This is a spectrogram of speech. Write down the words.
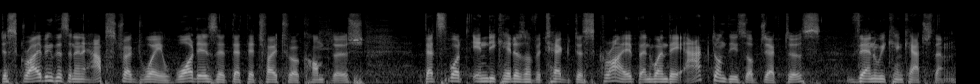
describing this in an abstract way. What is it that they try to accomplish? That's what indicators of attack describe. And when they act on these objectives, then we can catch them.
